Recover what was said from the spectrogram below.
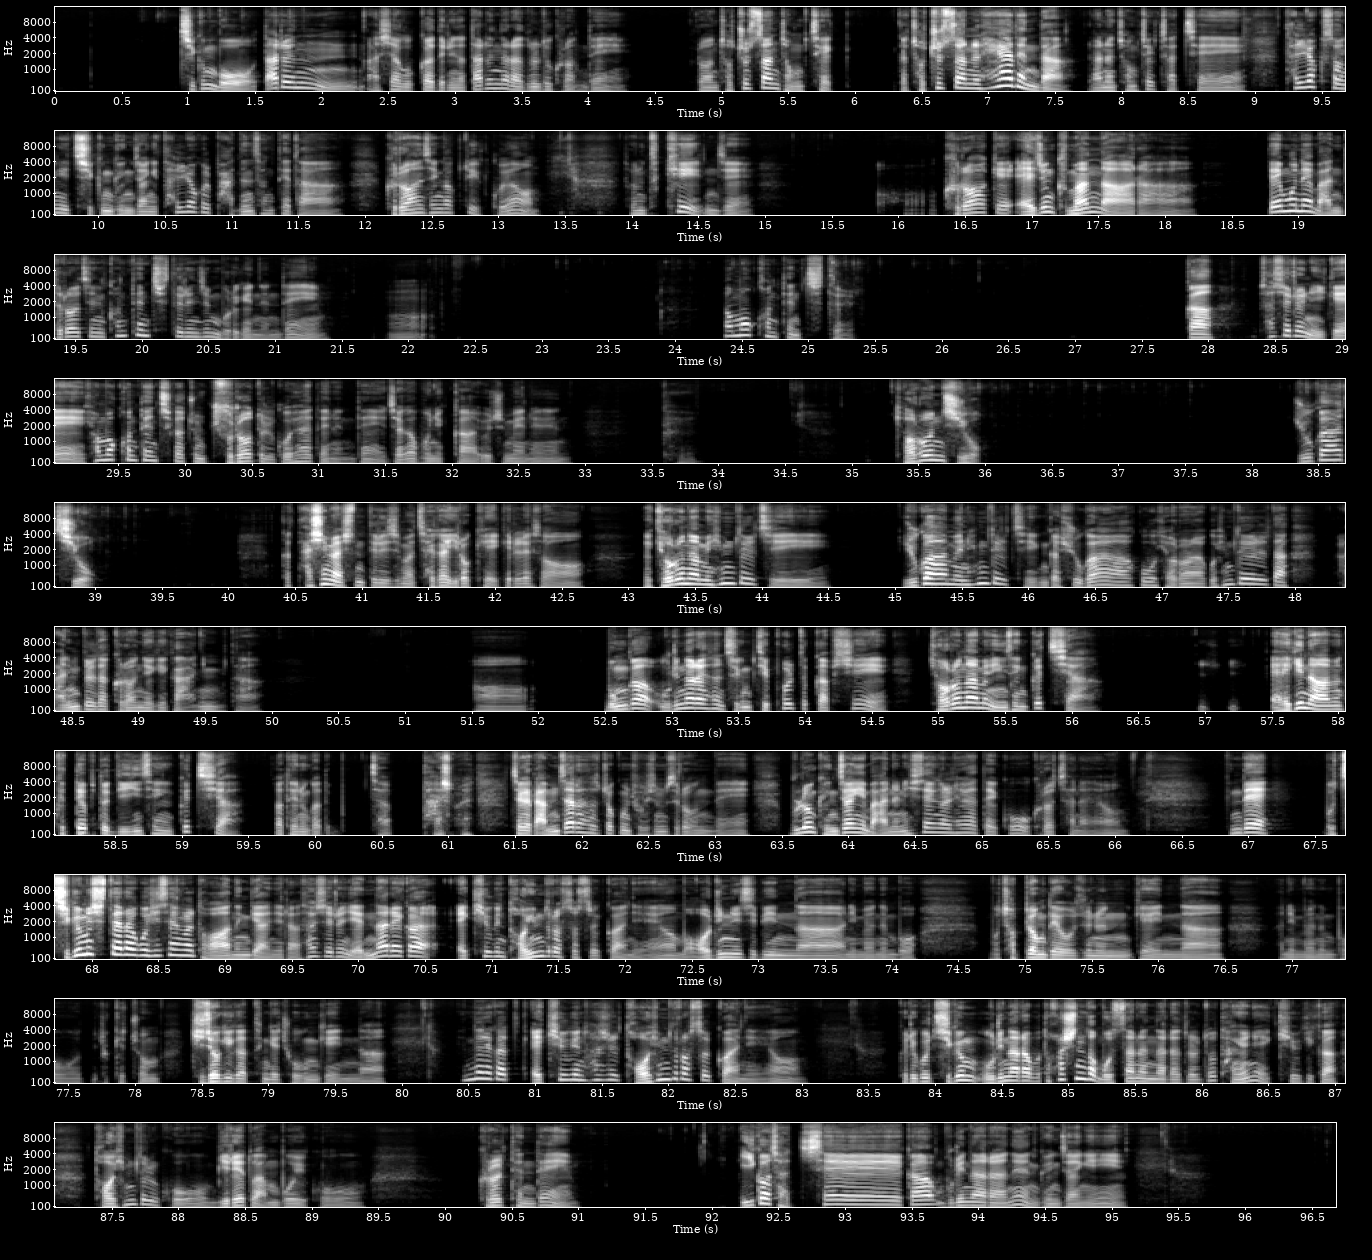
지금 뭐 다른 아시아 국가들이나 다른 나라들도 그런데 그런 저출산 정책, 그러니까 저출산을 해야 된다라는 정책 자체의 탄력성이 지금 굉장히 탄력을 받은 상태다. 그러한 생각도 있고요. 저는 특히 이제 어, 그러하게 애 좀 그만 낳아라 때문에 만들어진 컨텐츠들인지는 모르겠는데 어, 혐오 컨텐츠들. 그러니까 사실은 이게 혐오 컨텐츠가 좀 줄어들고 해야 되는데 제가 보니까 요즘에는 그 결혼 지옥, 육아 지옥. 그러니까 다시 말씀드리지만 제가 이렇게 얘기를 해서 야, 결혼하면 힘들지, 육아하면 힘들지. 그러니까 육아하고 결혼하고 힘들다, 안 힘들다 그런 얘기가 아닙니다. 어, 뭔가 우리나라에서는 지금 디폴트 값이 결혼하면 인생 끝이야. 애기 낳으면 그때부터 네 인생은 끝이야가 되는 것 같아요. 자, 다시 말, 제가 남자라서 조금 조심스러운데, 물론 굉장히 많은 희생을 해야 되고 그렇잖아요. 근데 뭐 지금 시대라고 희생을 더하는 게 아니라 사실은 옛날에가 애 키우긴 더 힘들었었을 거 아니에요. 뭐 어린이집이 있나 아니면은 뭐, 뭐 젖병 데워주는 게 있나 아니면은 뭐 이렇게 좀 기저귀 같은 게 좋은 게 있나. 옛날에가 애 키우긴 사실 더 힘들었을 거 아니에요. 그리고 지금 우리나라보다 훨씬 더 못 사는 나라들도 당연히 애 키우기가 더 힘들고 미래도 안 보이고 그럴 텐데 이거 자체가 우리나라는 굉장히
